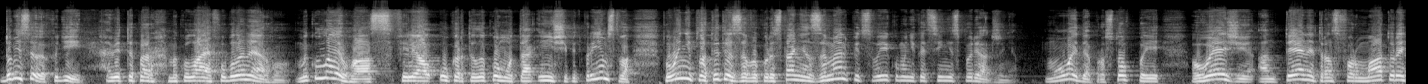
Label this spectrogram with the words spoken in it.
До місцевих подій. Відтепер Миколаїв Обленерго. Миколаївгаз, філіал Укртелекому та інші підприємства повинні платити за використання земель під свої комунікаційні спорядження. Мова йде про стовпи, вежі, антени, трансформатори,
